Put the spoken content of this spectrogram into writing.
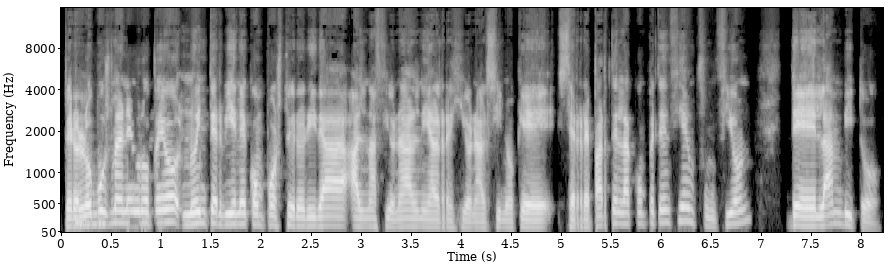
Pero el Ombudsman europeo no interviene con posterioridad al nacional ni al regional, sino que se reparte la competencia en función del ámbito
